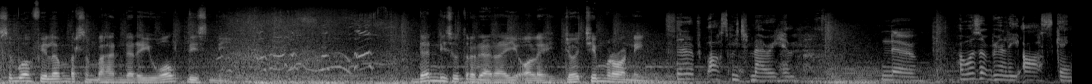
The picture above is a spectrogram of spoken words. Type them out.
Sebuah film persembahan dari Walt Disney dan disutradarai oleh Joachim Roning. Philip asked me to marry him. No, I wasn't really asking.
